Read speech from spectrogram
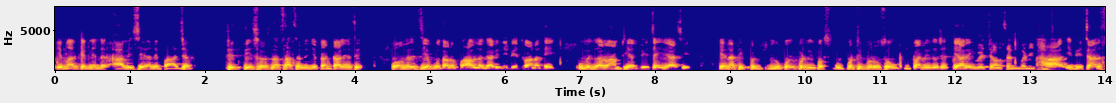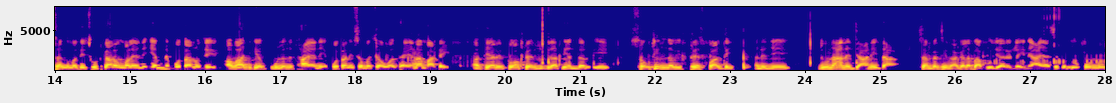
એ માર્કેટની અંદર આવી છે અને ભાજપથી ત્રીસ વર્ષના શાસનથી જે કંટાળ્યા છે. કોંગ્રેસ જે પોતાનો ભાવ લગાડીને વેચવાના જે ઉમેદવારો આમથી આમ વેચાઈ રહ્યા છે. પણ લોકોએ પણ વિપક્ષ ઉપરથી ભરોસો ઉપાડી દીધો છે ત્યારે વેચાણ સંઘ બની હા એ વેચાણ સંઘમાંથી છુટકારો મળે અને એમને પોતાનો જે અવાજ કે બુલંદ થાય અને પોતાની સમસ્યા હોલ થાય એના માટે અત્યારે ટોપ ટેન ગુજરાતની અંદર એ સૌથી નવી ફ્રેશ પાર્ટી અને જે જૂના અને જાણીતા શંકરસિંહ વાઘેલા બાપુ જયારે લઈને આવ્યા છે તો લોકોનું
